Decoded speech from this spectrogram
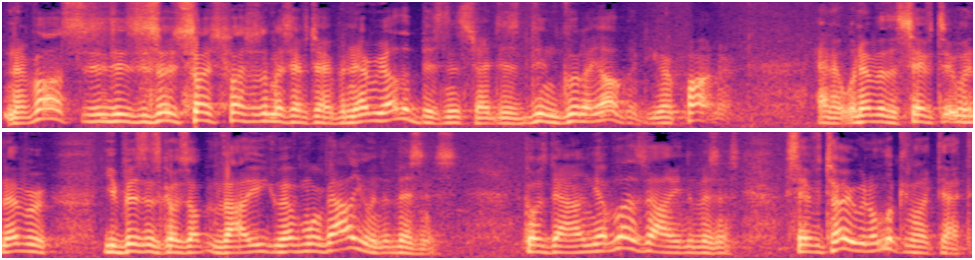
Nervos is so, special to my Sefer but in every other business, right, there's din good or good. You're a partner, and whenever the Sefer whenever your business goes up in value, you have more value in the business. Goes down, you have less value in the business. Sefer Torah, we don't look at it like that.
